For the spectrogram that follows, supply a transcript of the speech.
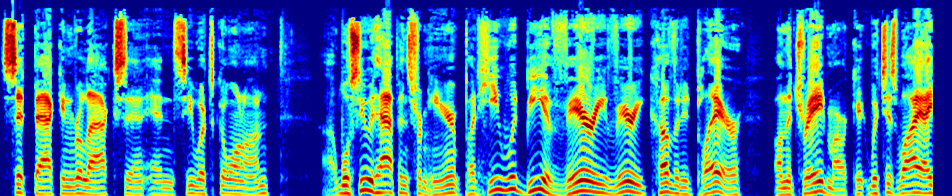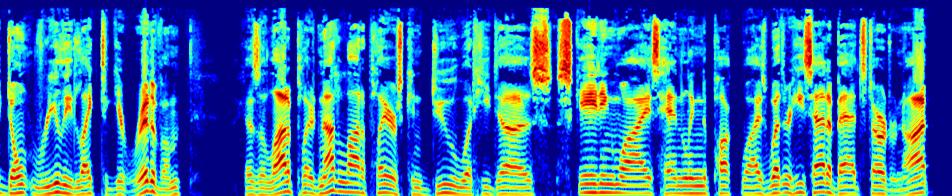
sit back and relax and, and see what's going on. Uh, we'll see what happens from here, but he would be a very very coveted player on the trade market, which is why I don't really like to get rid of him because a lot of players, not a lot of players, can do what he does, skating wise, handling the puck wise. Whether he's had a bad start or not,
